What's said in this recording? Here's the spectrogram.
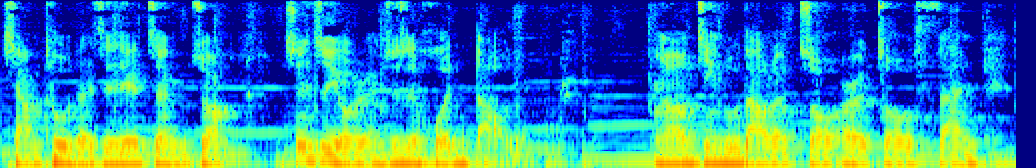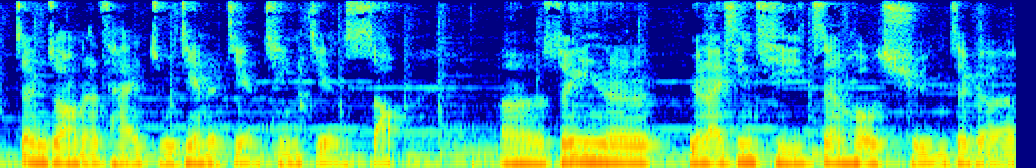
想吐的这些症状，甚至有人就是昏倒了。然后进入到了周二、周三，症状呢才逐渐的减轻减少。呃，所以呢，原来星期一症候群这个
